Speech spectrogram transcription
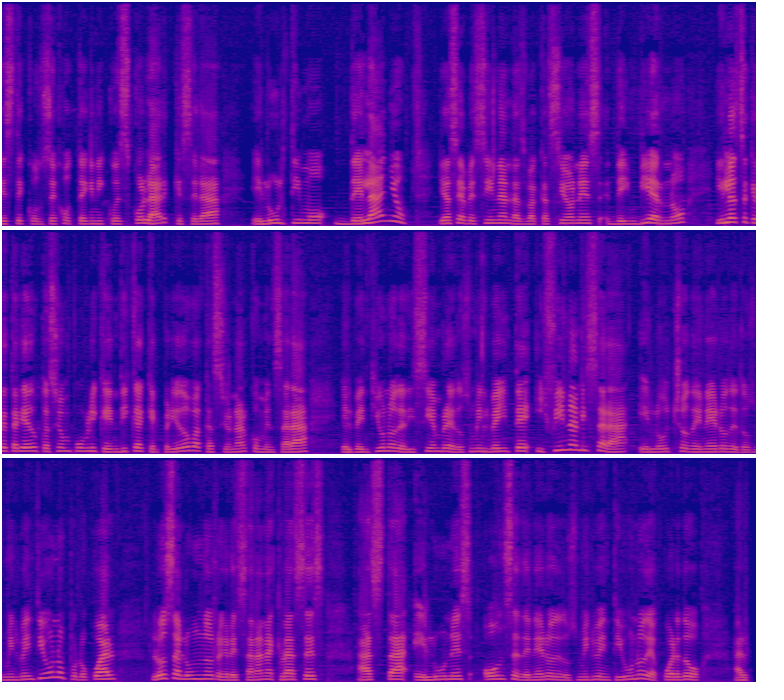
este consejo técnico escolar que será el último del año. Ya se avecinan las vacaciones de invierno y la Secretaría de Educación Pública indica que el periodo vacacional comenzará el 21 de diciembre de 2020 y finalizará el 8 de enero de 2021, por lo cual los alumnos regresarán a clases hasta el lunes 11 de enero de 2021, de acuerdo al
